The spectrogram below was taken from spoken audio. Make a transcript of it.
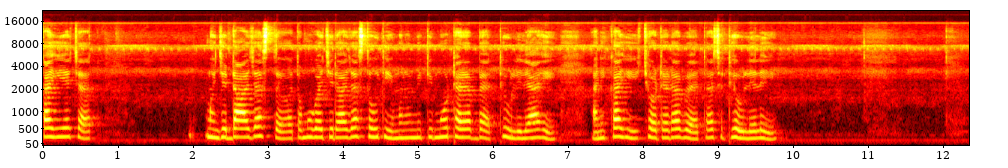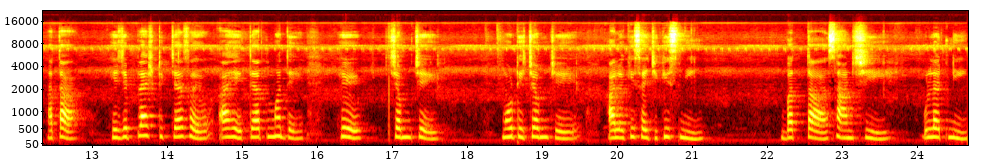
काही याच्यात म्हणजे डाळ जास्त आता मुगाची डाळ जास्त होती म्हणून मी ती मोठ्या डब्यात ठेवलेली आहे आणि काही छोट्या डब्यात असं ठेवलेलं आहे. आता हे जे प्लॅस्टिकचे असं आहे त्यातमध्ये हे चमचे मोठे चमचे आलं किसायची किसणी बत्ता सांडशी उलटणी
